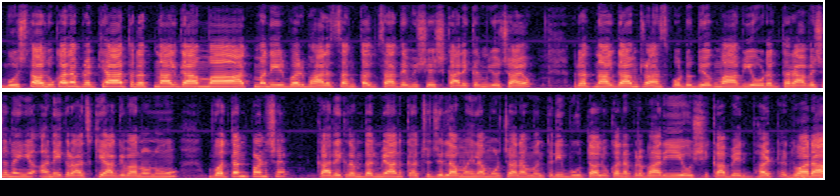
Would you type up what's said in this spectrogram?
ભુજ તાલુકાના પ્રખ્યાત રતનાલ ગામમાં આત્મનિર્ભર ભારત સંકલ્પ સાથે વિશેષ કાર્યક્રમ યોજાયો. રતનાલ ગામ ટ્રાન્સપોર્ટ ઉદ્યોગમાં આવી ઓળખ ધરાવે છે અને અહીંયા અનેક રાજકીય આગેવાનોનું વતન પણ છે. કાર્યક્રમ દરમિયાન કચ્છ જિલ્લા મહિલા મોરચાના મંત્રી ભૂત તાલુકાના પ્રભારી યોશિકાબેન ભટ્ટ દ્વારા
